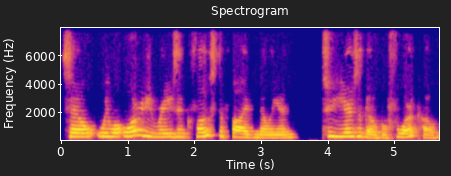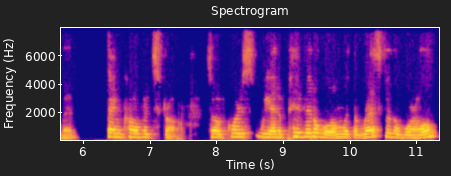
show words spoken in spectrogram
So we were already raising close to 5 million two years ago before COVID. Then COVID struck. So, of course, we had to pivot along with the rest of the world.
